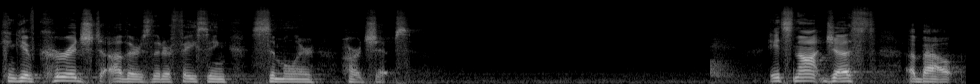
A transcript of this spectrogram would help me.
can give courage to others that are facing similar hardships. It's not just about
